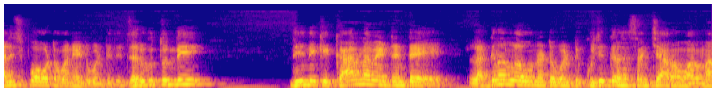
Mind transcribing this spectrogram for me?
అలసిపోవటం అనేటువంటిది జరుగుతుంది. దీనికి కారణం ఏంటంటే లగ్నంలో ఉన్నటువంటి కుజగ్రహ సంచారం వలన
